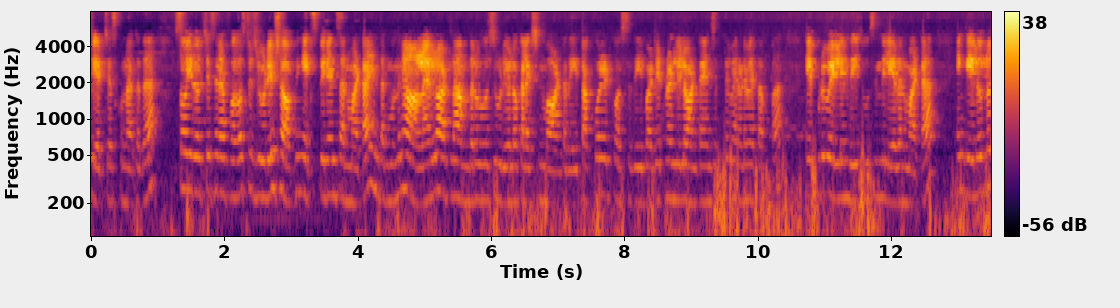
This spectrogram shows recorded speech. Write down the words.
షేర్ చేసుకున్నా కదా. సో ఇది వచ్చేసి నా ఫస్ట్ జూడియో షాపింగ్ ఎక్స్పీరియన్స్ అనమాట ఇంతకుముందు నేను ఆన్లైన్లో అట్లా అందరూ జూడియోలో కలెక్షన్ బాగుంటుంది తక్కువ రేట్కి వస్తుంది బడ్జెట్ ఫ్రెండ్లీలో ఉంటాయని చెప్తే వినడమే తప్ప ఎప్పుడు వెళ్ళింది చూసింది లేదనమాట ఇంకేలూరులో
